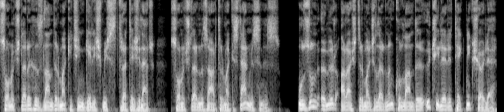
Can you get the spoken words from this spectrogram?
Sonuçları hızlandırmak için gelişmiş stratejiler. Sonuçlarınızı artırmak ister misiniz? Uzun ömür araştırmacılarının kullandığı üç ileri teknik şöyle.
